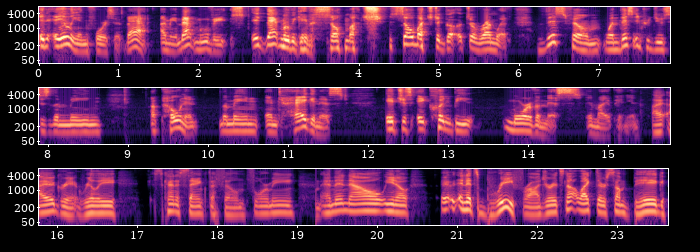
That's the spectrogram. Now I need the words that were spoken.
an alien force at that. I mean, that movie, it, that movie gave us so much, so much to go to run with. This film, when this introduces the main opponent, the main antagonist, it just it couldn't be more of a miss, in my opinion. I, I agree. It really it's kind of sank the film for me. And then now, you know, and it's brief, Roger. It's not like there's some big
